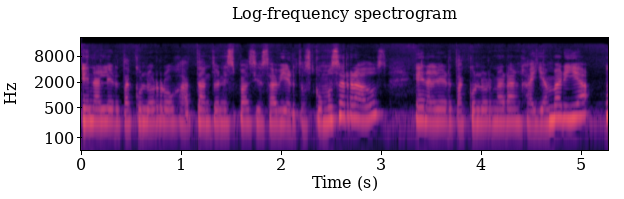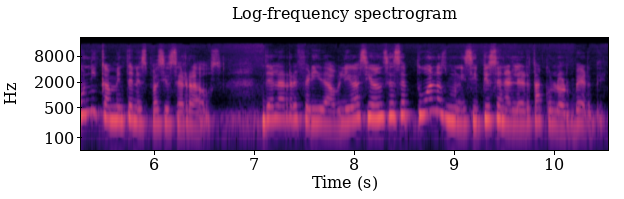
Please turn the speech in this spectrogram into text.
En alerta color roja, tanto en espacios abiertos como cerrados, en alerta color naranja y amarilla, únicamente en espacios cerrados. De la referida obligación se exceptúan los municipios en alerta color verde.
